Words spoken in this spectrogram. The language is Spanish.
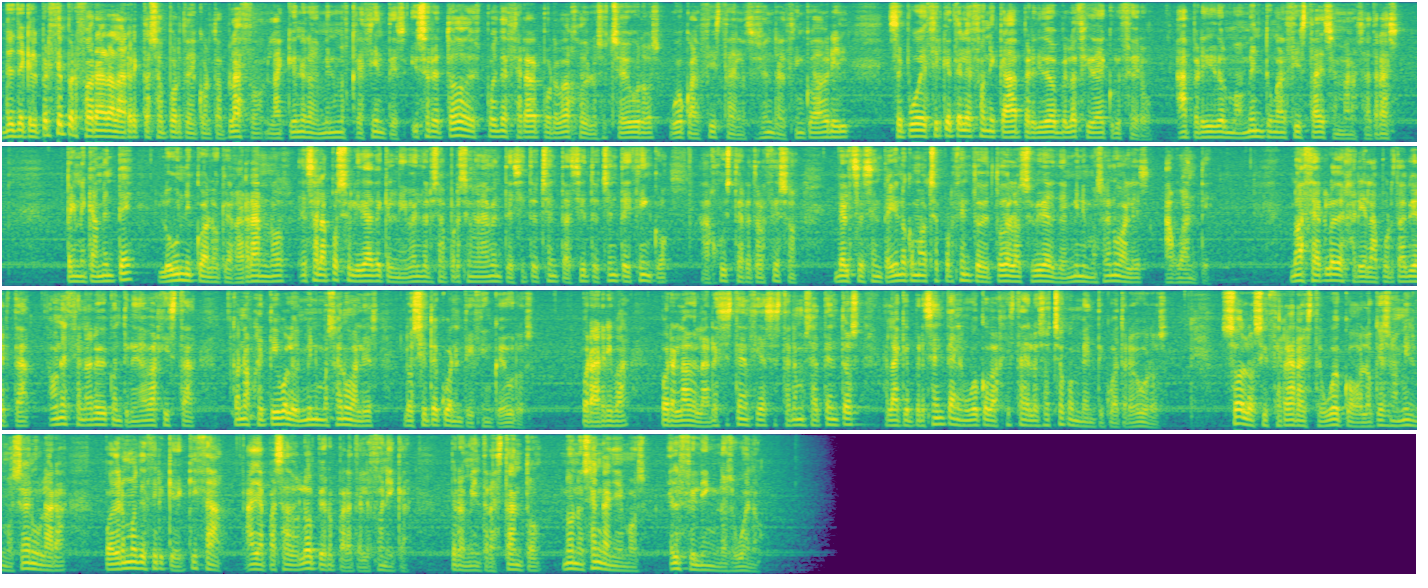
Desde que el precio perforara la recta soporte de corto plazo, la que une los mínimos crecientes y sobre todo después de cerrar por debajo de los 8 euros, hueco alcista de la sesión del 5 de abril, se puede decir que Telefónica ha perdido velocidad de crucero, ha perdido el momentum alcista de semanas atrás. Técnicamente, lo único a lo que agarrarnos es a la posibilidad de que el nivel de los aproximadamente 780-785, ajuste retroceso del 61,8% de todas las subidas de mínimos anuales, aguante. No hacerlo dejaría la puerta abierta a un escenario de continuidad bajista con objetivo los mínimos anuales los 7,45 euros. Por arriba, por el lado de las resistencias, estaremos atentos a la que presenta en el hueco bajista de los 8,24 euros. Solo si cerrara este hueco o lo que es lo mismo se anulara, podremos decir que quizá haya pasado lo peor para Telefónica, pero mientras tanto, no nos engañemos, el feeling no es bueno.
